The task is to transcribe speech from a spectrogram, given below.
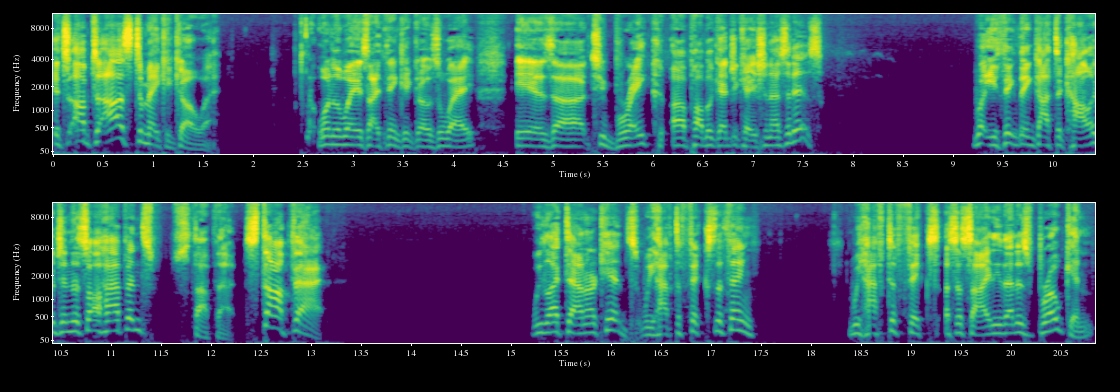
It's up to us to make it go away. One of the ways I think it goes away is uh, to break uh, public education as it is. What, you think they got to college and this all happens? Stop that. Stop that. We let down our kids. We have to fix the thing. We have to fix a society that is broken.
